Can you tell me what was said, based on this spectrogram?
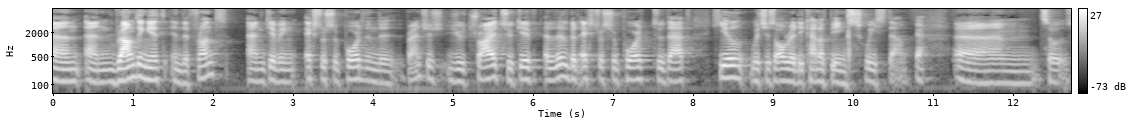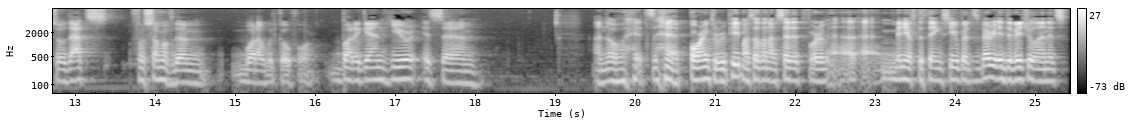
and and rounding it in the front and giving extra support in the branches, you try to give a little bit extra support to that heel, which is already kind of being squeezed down. Yeah. Um, so so that's for some of them what I would go for. But again, here it's. Um, I know it's uh, boring to repeat myself, and I've said it for uh, uh, many of the things here, but it's very individual, and it's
